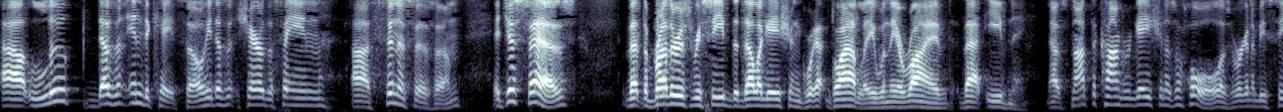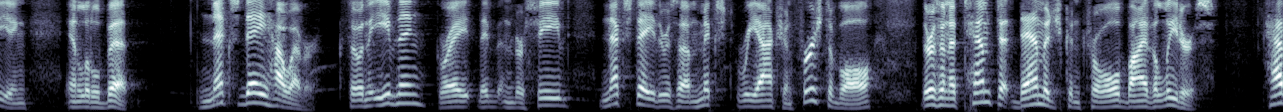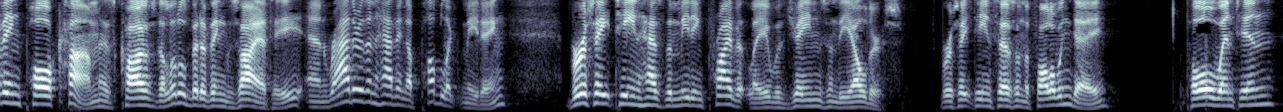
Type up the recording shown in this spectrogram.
uh, Luke doesn't indicate so. He doesn't share the same uh, cynicism. It just says that the brothers received the delegation gladly when they arrived that evening. Now, it's not the congregation as a whole, as we're going to be seeing in a little bit. Next day, however, so in the evening, great, they've been received. Next day, there's a mixed reaction. First of all, there's an attempt at damage control by the leaders having Paul come has caused a little bit of anxiety, and rather than having a public meeting, verse 18 has the meeting privately with James and the elders. Verse 18 says, On the following day, Paul went in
